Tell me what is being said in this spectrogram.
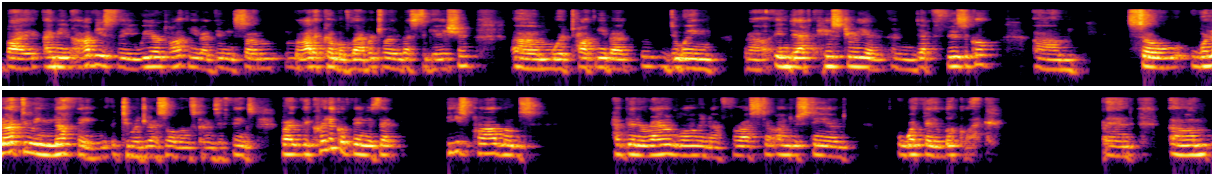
by, I mean, obviously, we are talking about doing some modicum of laboratory investigation. Um, we're talking about doing uh, in-depth history and, and in-depth physical. Um, so we're not doing nothing to address all those kinds of things. But the critical thing is that these problems have been around long enough for us to understand what they look like. And um,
